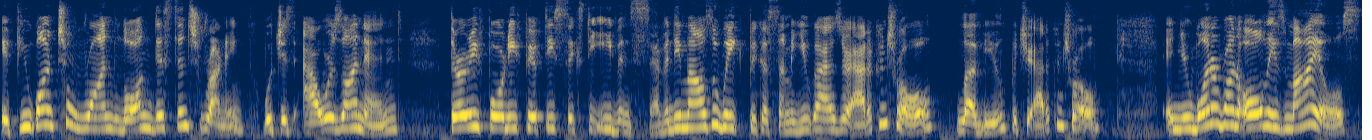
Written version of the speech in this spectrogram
If you want to run long distance running, which is hours on end, 30, 40, 50, 60, even 70 miles a week, because some of you guys are out of control, love you, but you're out of control, and you want to run all these miles,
